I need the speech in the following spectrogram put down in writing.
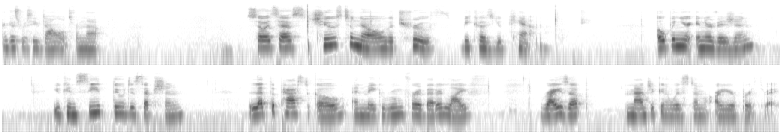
I guess receive downloads from that. So it says, choose to know the truth because you can. Open your inner vision. You can see through deception. Let the past go and make room for a better life. Rise up. Magic and wisdom are your birthright.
